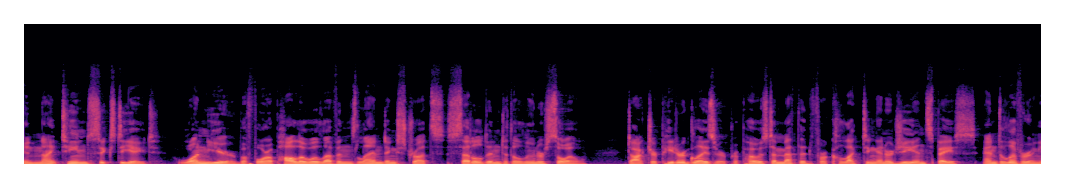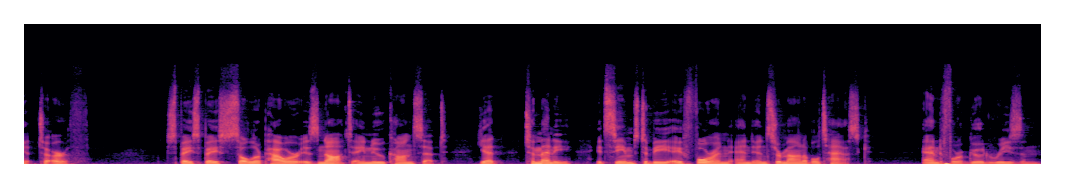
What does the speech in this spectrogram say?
In 1968, one year before Apollo 11's landing struts settled into the lunar soil, Dr. Peter Glaser proposed a method for collecting energy in space and delivering it to Earth. Space based solar power is not a new concept, yet, to many, it seems to be a foreign and insurmountable task. And for good reason.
